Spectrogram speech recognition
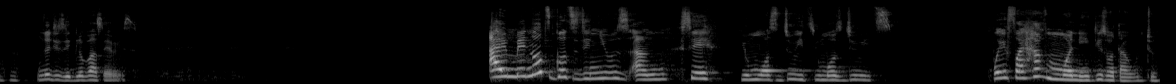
mm-hmm. know, this is a global service. I may not go to the news and say, you must do it, you must do it. But if I have money, this is what I would do.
